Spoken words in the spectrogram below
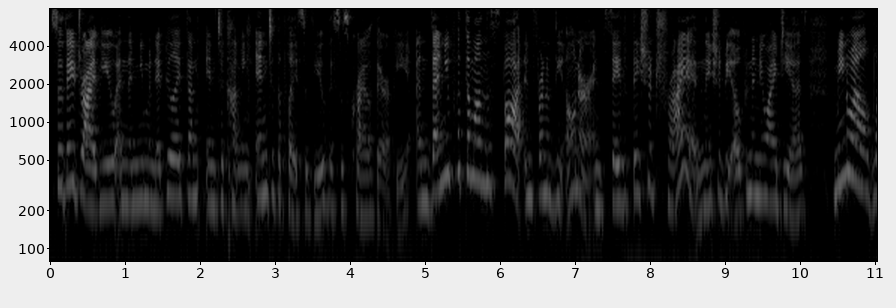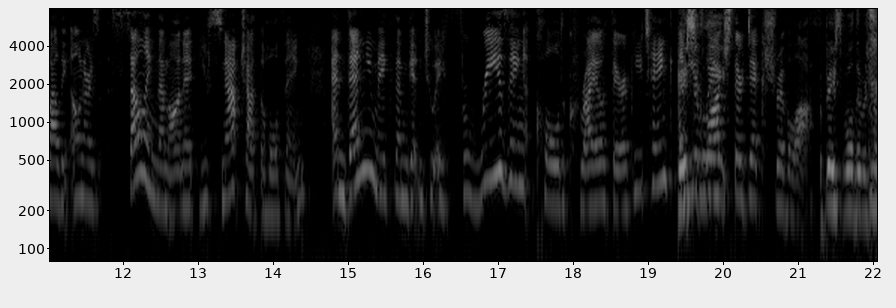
So they drive you and then you manipulate them into coming into the place with you. This is cryotherapy. And then you put them on the spot in front of the owner and say that they should try it and they should be open to new ideas. Meanwhile, while the owner's selling them on it, you Snapchat the whole thing and then you make them get into a freezing cold cryotherapy tank and you watch their dick shrivel off. Base, well, there was no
